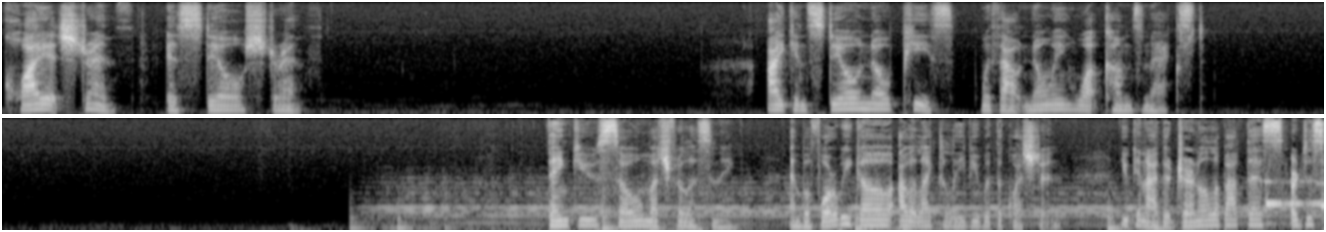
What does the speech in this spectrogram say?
Quiet strength is still strength. I can still know peace without knowing what comes next. Thank you so much for listening. And before we go, I would like to leave you with the question. You can either journal about this or just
